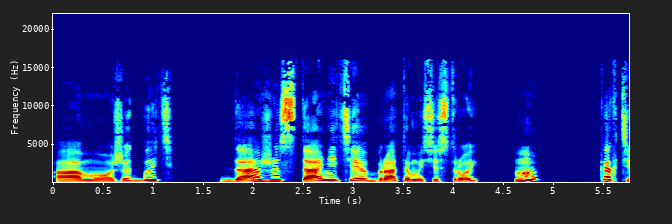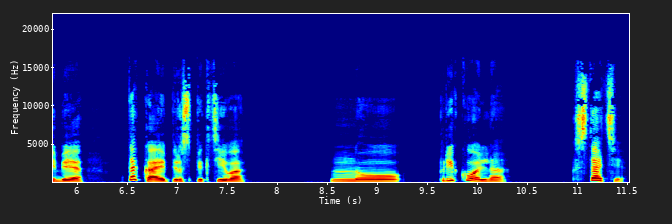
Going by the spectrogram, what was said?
А может быть, даже станете братом и сестрой. М? Как тебе такая перспектива? Ну, прикольно. Кстати,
